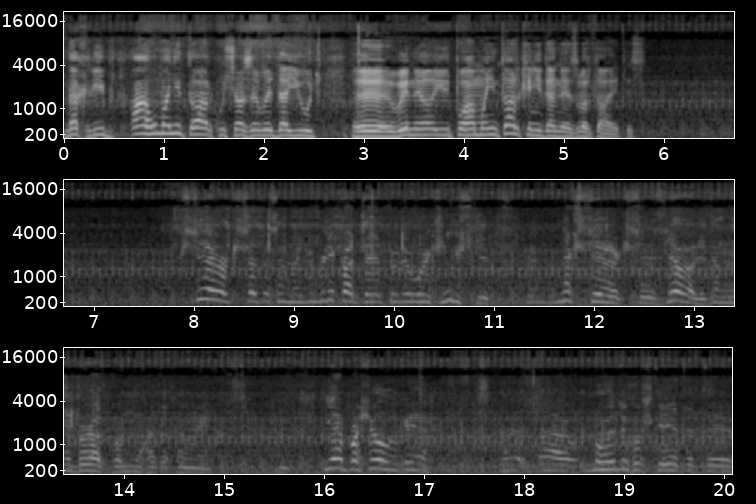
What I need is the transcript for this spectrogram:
на хліб, а гуманітарку зараз же видають. Е, ви не і по гуманітарки ніде не звертаєтесь? Ксерокс, это самое, дубликат э, трудовой книжки э, на ксероксе сделали, там мне брат помог это самое. Я пошел э, э, на Богодуховский этот э,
